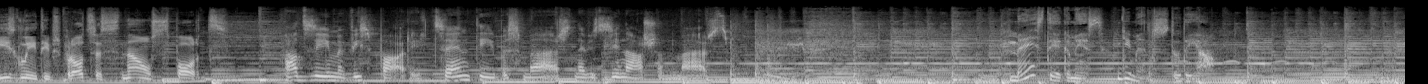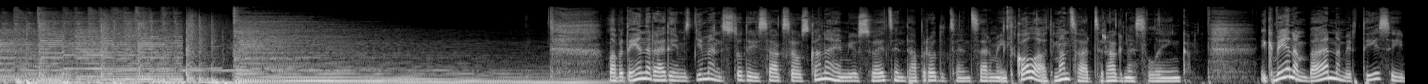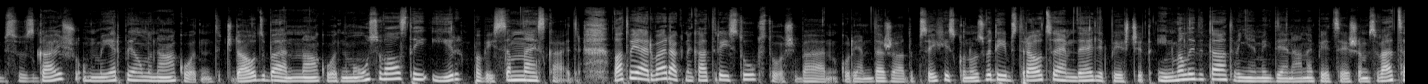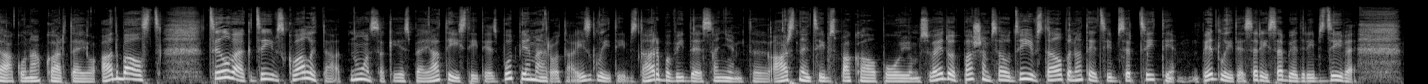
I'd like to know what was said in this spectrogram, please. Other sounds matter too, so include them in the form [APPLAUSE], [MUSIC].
izglītības process nav sports. Atzīme vispār ir centības mērs, nevis zināšanu mērs. Mēs tiekamies ģimenes studijā. Labdien, raidījums ģimenes studijas sāk savu skanējumu. Jūs sveicināta producents Armīta Kolāta, mans vārds ir Agnese Linka. Ikvienam bērnam ir tiesības uz gaišu un mierpilnu nākotni, taču daudz bērnu nākotne mūsu valstī ir pavisam neskaidra. Latvijā ir vairāk nekā 3000 bērnu, kuriem dažādu psihisku un uzvedības traucējumu dēļ ir piešķirta invaliditāte, viņiem ikdienā nepieciešams vecāku un apkārtējo atbalsts. Cilvēka dzīves kvalitāte nosaka iespēju attīstīties, būt piemērotā izglītības darba vidē, saņemt eh, ārstniecības pakalpojumus, veidot pašam savu dzīves telpu un attiecības ar citiem, piedalīties arī sabiedrības dzīvē.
